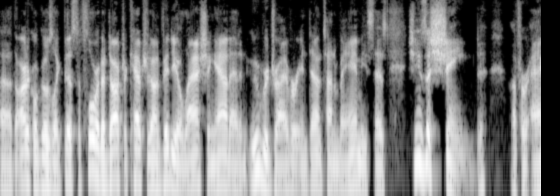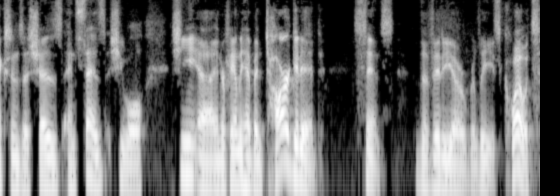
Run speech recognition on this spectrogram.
Uh, the article goes like this The Florida doctor captured on video lashing out at an Uber driver in downtown Miami says she's ashamed of her actions as says, and says she will she uh, and her family have been targeted since the video release. Quote,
